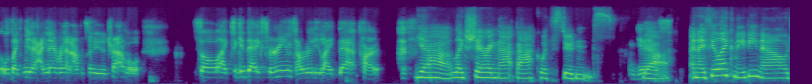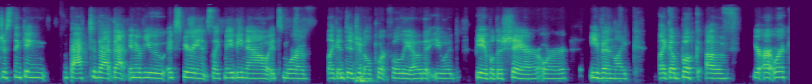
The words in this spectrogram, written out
was like me, that I never had opportunity to travel. So like to get that experience, I really like that part. yeah, like sharing that back with students. Yes. Yeah. And I feel like maybe now just thinking back to that that interview experience, like maybe now it's more of like a digital portfolio that you would be able to share or even like like a book of your artwork.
